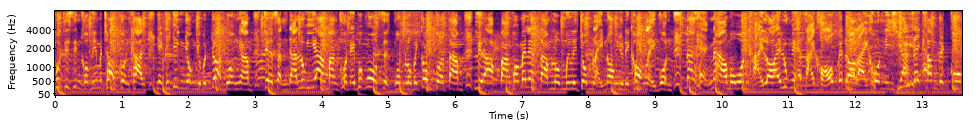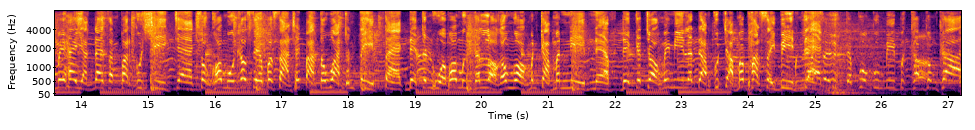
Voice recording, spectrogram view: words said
พวกที่สิ้นคมนี้มันชอบคนคาง อยากจะยิ่งยงอยู่บนยอดบัวงาม เจอสันดานลูกย่างบางคนไอ้พวกโง่เสือกงมลงไปก้มตัวตามเรืออับปางเพราะไม่เล่นตามลมมึงเลยจมไหลนองอยู่ในคลองไหลวน นั่งแหกหน้าเอามาวนขายรอไอ้ลูกแง่สายขอมกระดอหลายคนนี่อยากได้คำแต่กูไม่ให้อยากได้สัมผัสกูฉีกแจก ส่งข้อมูลเข้าเซลล์ประสาทใช้ปากตวัดจนตีบแตกเด็ดจนหัวพ่อมึงทะลอกเอางอกมันกลับมาหนีบแนบ เด็กกระจอกไม่มีระดับกูจับมาผัดใส่บีดแดกแต่พวกกูมีปึกคำคมคาย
